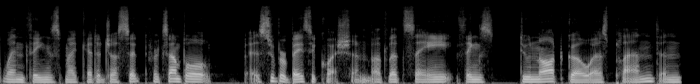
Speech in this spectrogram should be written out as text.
when things might get adjusted. For example, a super basic question, but let's say things do not go as planned, and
